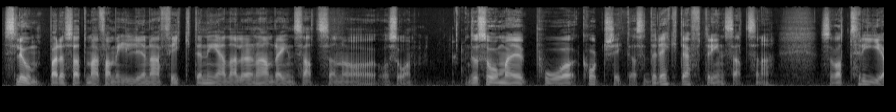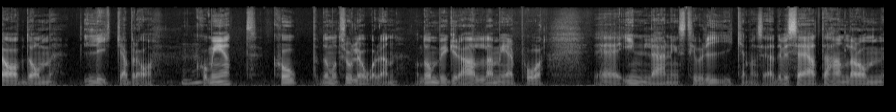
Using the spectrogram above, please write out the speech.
slumpade så att de här familjerna fick den ena eller den andra insatsen och, och så. Då såg man ju på kort sikt, alltså direkt efter insatserna, så var tre av dem lika bra. Mm. Komet, Coop, De otroliga åren. Och de bygger alla mer på inlärningsteori kan man säga. Det vill säga att det handlar om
